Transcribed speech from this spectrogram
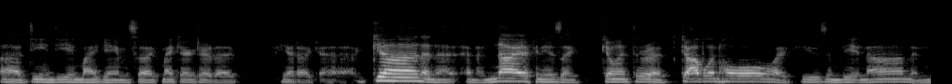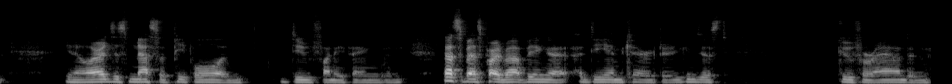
uh, D and D in my game. So like my character had a, he had like a gun and a and a knife, and he was like going through a goblin hole, like he was in Vietnam, and you know, or I just mess with people and do funny things and that's the best part about being a, a dm character you can just goof around and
